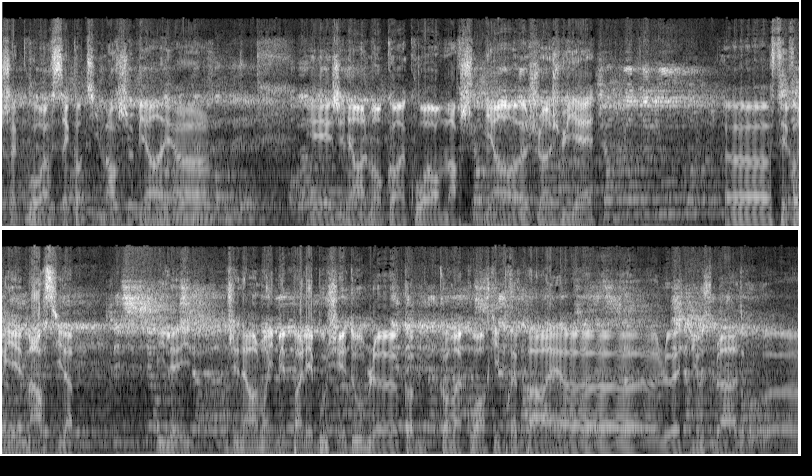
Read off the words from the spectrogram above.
Chaque coureur sait quand il marche bien et, euh, généralement quand un coureur marche bien euh, juin-juillet, euh, février-mars, il a, il est, généralement il met pas les bouchées doubles euh, comme, comme un coureur qui préparait euh, le Het Newsblad ou, euh,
